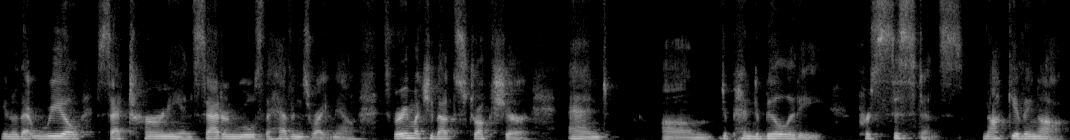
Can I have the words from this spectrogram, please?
You know that real saturnian saturn rules the heavens right now it's very much about structure and um, dependability persistence not giving up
